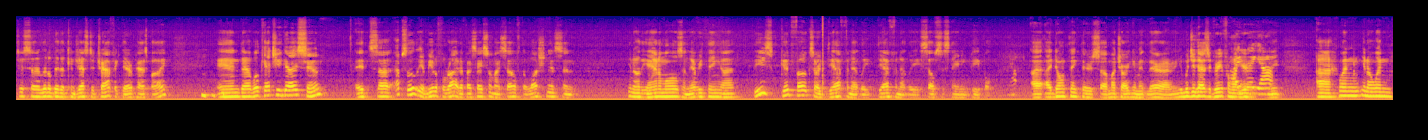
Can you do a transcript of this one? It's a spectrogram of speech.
just a little bit of congested traffic there pass by. and uh, we'll catch you guys soon. It's uh, absolutely a beautiful ride, if I say so myself. The lushness and you know the animals and everything. Uh, these good folks are definitely, definitely self-sustaining people. Yep. I, I don't think there's uh, much argument there. I mean, would you guys agree from what I you're? agree, yeah. Uh, when you know when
